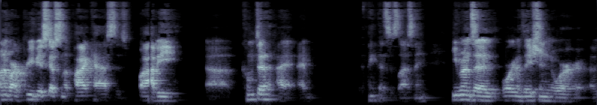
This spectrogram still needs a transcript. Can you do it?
one of our previous guests on the podcast is Bobby uh, Kumta. I, I, think that's his last name. He runs an organization or a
